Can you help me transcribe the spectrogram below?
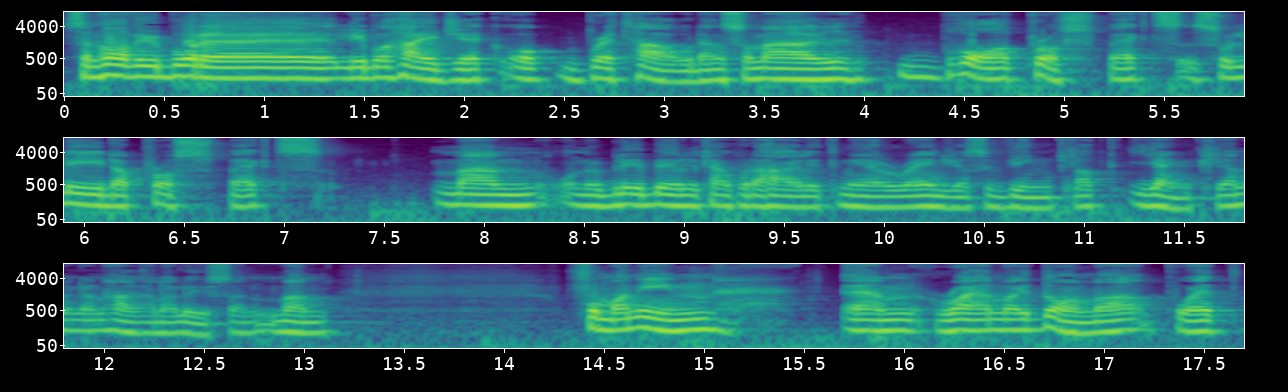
sen har vi ju både Libor Hajek och Brett Howden som är bra prospects, solida prospects. Men, och nu blir Bill kanske det här lite mer Rangers-vinklat egentligen i den här analysen. Men Får man in en Ryan McDonough på ett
